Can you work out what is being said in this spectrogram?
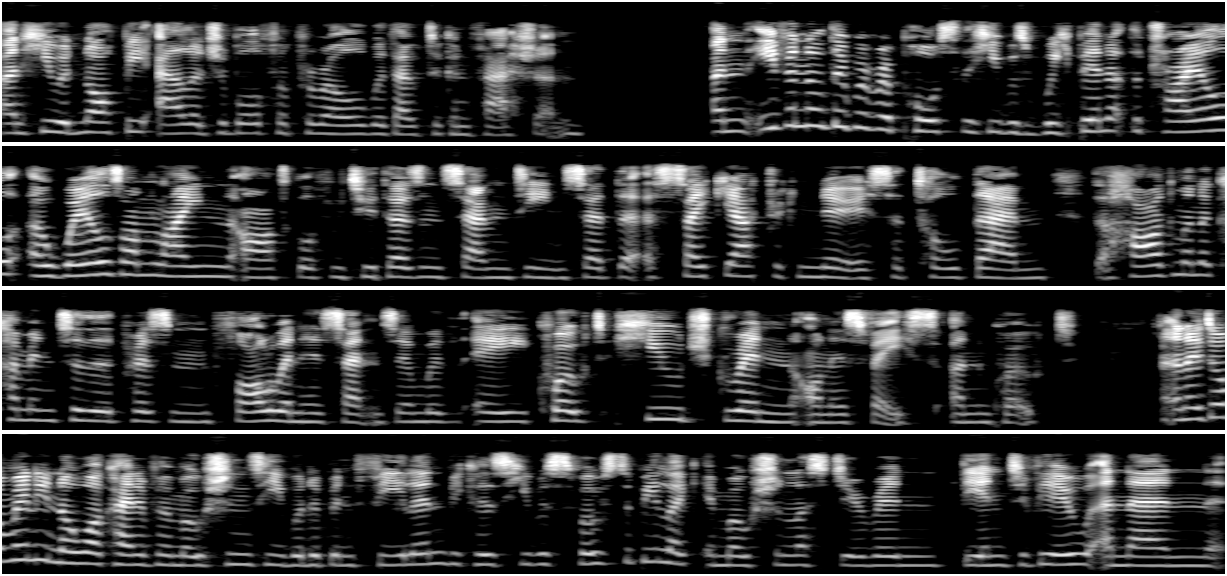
and he would not be eligible for parole without a confession. And even though there were reports that he was weeping at the trial, a Wales Online article from 2017 said that a psychiatric nurse had told them that Hardman had come into the prison following his sentencing with a, quote, huge grin on his face, unquote. And I don't really know what kind of emotions he would have been feeling because he was supposed to be like emotionless during the interview and then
